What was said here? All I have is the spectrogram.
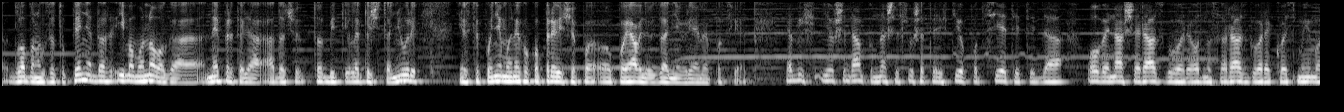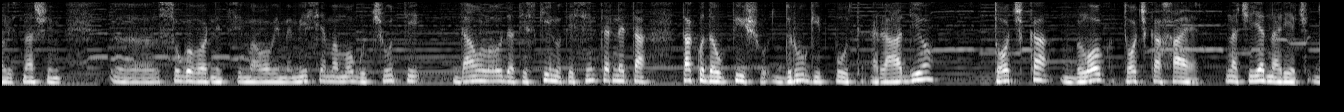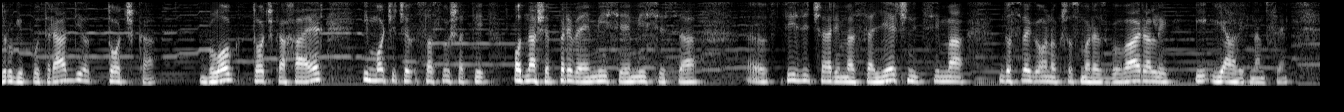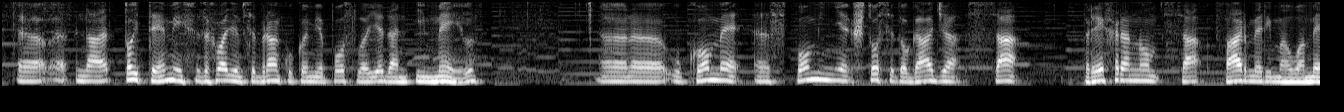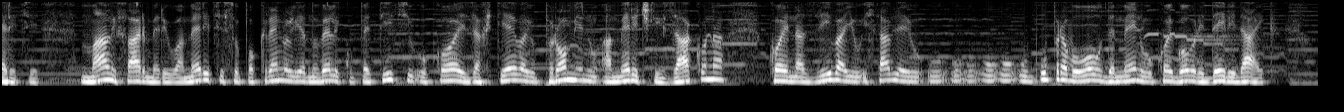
globalnog zatopljenja, da imamo novog neprijatelja, a da će to biti leteći tanjuri, jer se po njemu nekako previše pojavljaju u zadnje vrijeme po svijetu. Ja bih još jedan put naše slušatelji htio podsjetiti da ove naše razgovore, odnosno razgovore koje smo imali s našim E, sugovornicima u ovim emisijama mogu čuti, downloadati, skinuti s interneta tako da upišu drugi put radio.blog.hr Znači jedna riječ drugi put radio.blog.hr i moći će saslušati od naše prve emisije, emisije sa e, fizičarima, sa liječnicima, do svega onog što smo razgovarali i javiti nam se. E, na toj temi zahvaljujem se Branku koji mi je poslao jedan e-mail u kome e, spominje što se događa sa prehranom sa farmerima u Americi. Mali farmeri u Americi su pokrenuli jednu veliku peticiju u kojoj zahtijevaju promjenu američkih zakona koje nazivaju i stavljaju u, u, u, upravo u ovu domenu u kojoj govori David Icke,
